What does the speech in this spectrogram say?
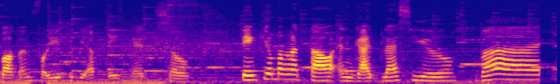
button for you to be updated. So, thank you mga tao and God bless you. Bye!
